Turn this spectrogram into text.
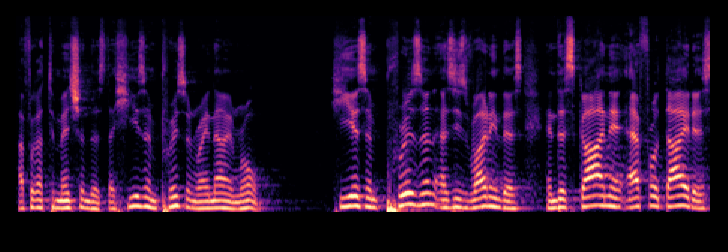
I forgot to mention this, that he's in prison right now in Rome. He is in prison as he's writing this. And this guy named Epaphroditus,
